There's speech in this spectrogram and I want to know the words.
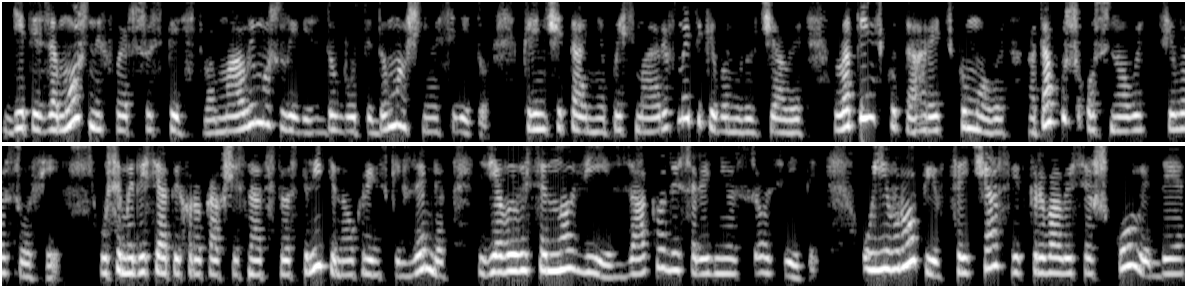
Діти заможних верст суспільства мали можливість здобути домашню освіту. Крім читання письма і арифметики, вони вивчали латинську та грецьку мови, а також основи філософії. У 70-х роках XVI століття на українських землях з'явилися нові заклади середньої освіти освіти. У Європі в цей час відкривалися школи, де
